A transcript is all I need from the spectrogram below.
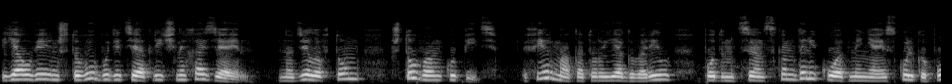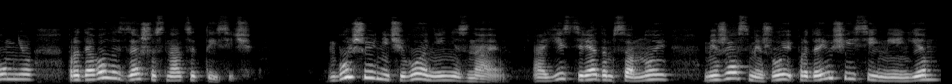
Я уверен, что вы будете отличный хозяин, но дело в том, что вам купить. Ферма, о которой я говорил, под Мценском, далеко от меня, и, сколько помню, продавалась за 16 тысяч. Больше ничего о ней не знаю. А есть рядом со мной межа с межой, продающиеся имения,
